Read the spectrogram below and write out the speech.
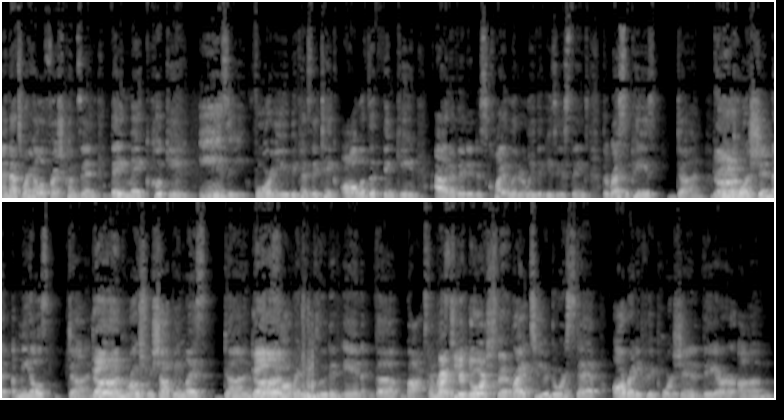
And that's where HelloFresh comes in. They make cooking easy for you because they take all of the thinking out of it. It is quite literally the easiest things. The recipes, done. Done. Portion meals, done. Done. Grocery shopping list, done. Done. Already included in the box. Come right to your doorstep. right to your doorstep already pre-portioned they're um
